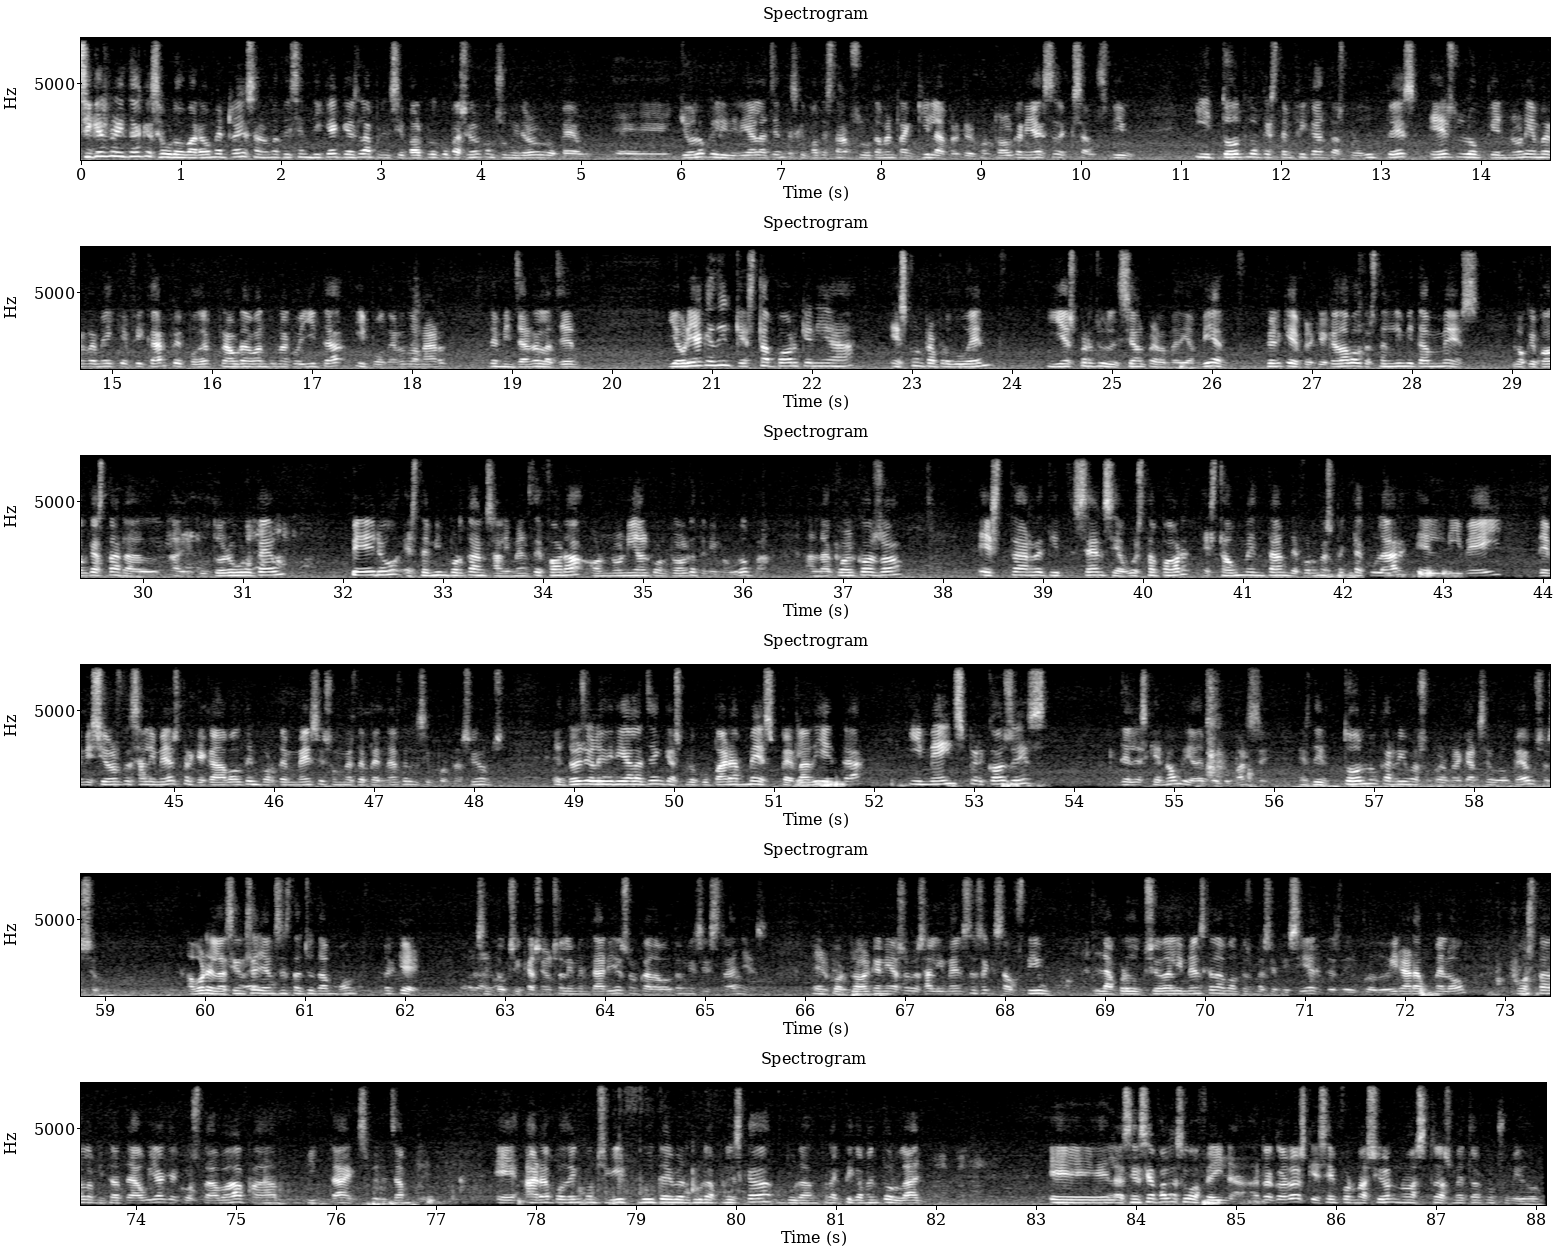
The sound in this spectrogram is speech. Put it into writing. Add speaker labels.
Speaker 1: Sí que és veritat que l'Eurobaròmetre ara mateix indica que és la principal preocupació del consumidor europeu. Eh, jo el que li diria a la gent és que pot estar absolutament tranquil·la perquè el control que n'hi ha és exhaustiu i tot el que estem ficant als productes és el que no n'hi ha més remei que ficar per poder treure davant d'una collita i poder donar de menjar a la gent. I hauria que dir que aquesta por que n'hi ha és contraproduent i és perjudicial per al medi ambient. Per què? Perquè cada volta estem limitant més el que pot gastar l'agricultor europeu, però estem important aliments de fora on no n'hi ha el control que tenim a Europa, en la qual cosa esta reticència o esta por està augmentant de forma espectacular el nivell d'emissions dels aliments perquè cada volta importem més i som més dependents de les importacions. Entonces jo li diria a la gent que es preocupara més per la dieta i menys per coses de les que no hauria de preocupar-se. És dir, tot el que arriba als supermercats europeus és segur. A veure, la ciència ja ens està ajudant molt. Per què? Les intoxicacions alimentàries són cada volta més estranyes. El control que n'hi ha sobre els aliments és exhaustiu. La producció d'aliments cada volta és més eficient. És dir, produir ara un meló costa la meitat d'aigua que costava fa 20 anys, per exemple. Eh, ara podem aconseguir fruita i verdura fresca durant pràcticament tot l'any eh, la ciència fa la seva feina. Altra cosa és que aquesta informació no es transmet al consumidor.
